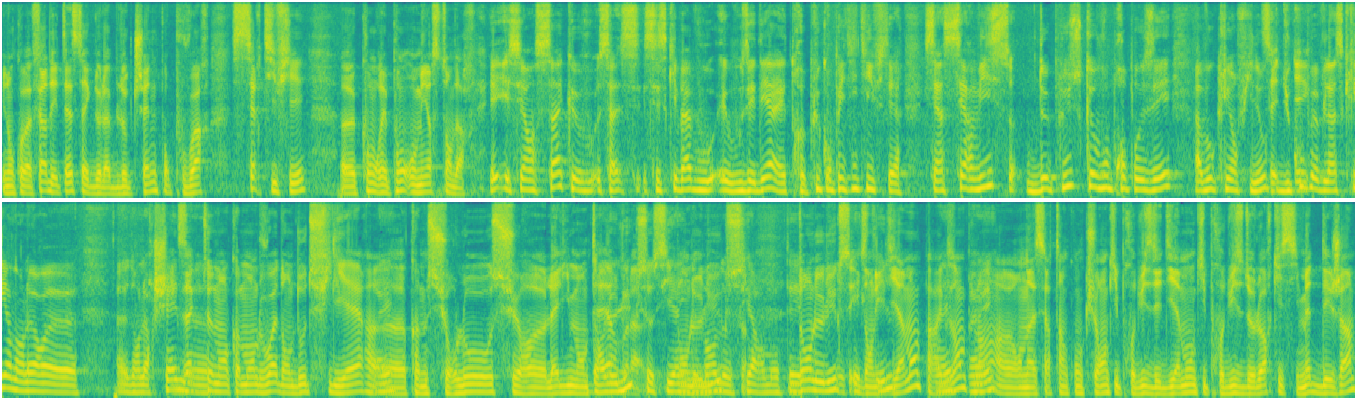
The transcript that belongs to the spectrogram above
Et donc on va faire des tests avec de la blockchain pour pouvoir certifier euh, qu'on répond aux meilleurs standards. Et, c'est en ça que c'est ce qui va vous, vous aider à être plus compétitif. C'est un service de plus que vous proposez à vos clients finaux qui du coup peuvent l'inscrire dans leur euh, dans leur chaîne. Exactement, comme on le voit dans d'autres filières, comme sur l'eau, sur l'alimentaire. Dans le luxe aussi, hein, dans le luxe, dans le luxe et dans les diamants, par exemple. Hein. on a certains concurrents qui produisent des diamants, qui produisent de l'or, qui s'y mettent déjà.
